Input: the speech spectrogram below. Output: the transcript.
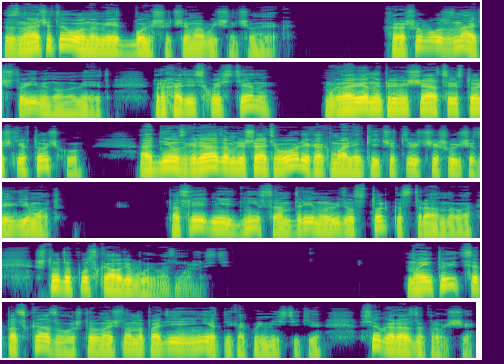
значит и он умеет больше, чем обычный человек. Хорошо бы узнать, что именно он умеет. Проходить сквозь стены? Мгновенно перемещаться из точки в точку? Одним взглядом лишать воли, как маленький чешуйчатый гемот. Последние дни Сандрин увидел столько странного, что допускал любую возможность. Но интуиция подсказывала, что в ночном нападении нет никакой мистики, все гораздо проще,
